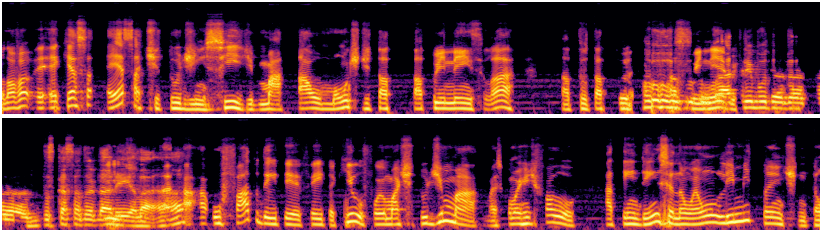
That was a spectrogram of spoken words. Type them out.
nova, é é que essa, essa atitude em si, de matar um monte de ta- tatuinense lá, tatu, tatu, Os, Tatuineiro. a tribo do- do- do- dos caçadores da areia lá. A- a- o fato dele ter feito aquilo foi uma atitude má, mas como a gente falou, a tendência não é um limitante. Então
